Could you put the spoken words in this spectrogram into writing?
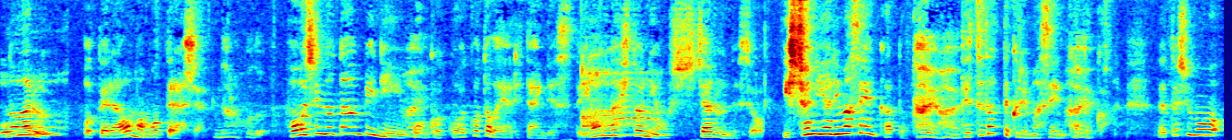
のあるお寺を守ってらっしゃる。なるほど。法事のたんびにはい。僕はこういうことがやりたいんですっていろんな人におっしゃるんですよ。一緒にやりませんかと。かはいはい。手伝ってくれませんかとか、で私も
